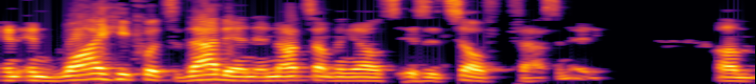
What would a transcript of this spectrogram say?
And, and why he puts that in and not something else is itself fascinating. Um,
